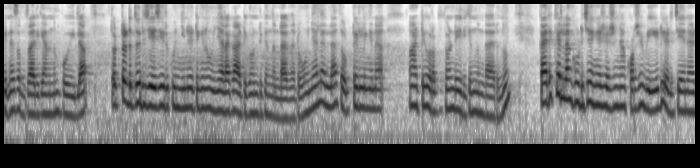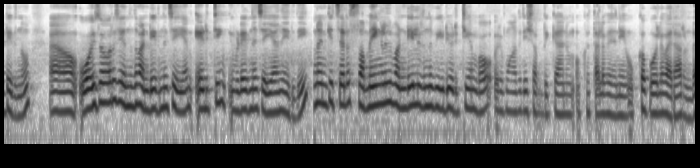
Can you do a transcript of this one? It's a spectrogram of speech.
പിന്നെ സംസാരിക്കാനൊന്നും പോയില്ല. തൊട്ടടുത്തൊരു ചേച്ചി ഒരു കുഞ്ഞിനിട്ടിങ്ങനെ ഊഞ്ഞാലൊക്കെ ആട്ടിക്കൊണ്ടിരിക്കുന്നുണ്ടായിരുന്നു കേട്ടോ. ഊഞ്ഞാലല്ല തൊട്ടിലിങ്ങനെ ആട്ടി ഉറക്കിക്കൊണ്ടിരിക്കുന്നുണ്ടായിരുന്നു. കരിക്കെല്ലാം കുടിച്ചു കഴിഞ്ഞ ശേഷം ഞാൻ കുറച്ച് വീഡിയോ എഡിറ്റ് ചെയ്യാനായിട്ടിരുന്നു. വോയിസ് ഓവർ ചെയ്യുന്നത് വണ്ടിയിൽ ഇരുന്ന് ചെയ്യാം. എഡിറ്റിംഗ് ഇവിടെ ഇരുന്ന് ചെയ്യാമെന്ന് കരുതി. കാരണം എനിക്ക് ചില സമയങ്ങളിൽ വണ്ടിയിലിരുന്ന് വീഡിയോ എഡിറ്റ് ചെയ്യുമ്പോൾ ഒരുമാതിരി ശബ്ദിക്കാനും ഒക്കെ തലവേദനയും ഒക്കെ പോലെ വരാറുണ്ട്.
